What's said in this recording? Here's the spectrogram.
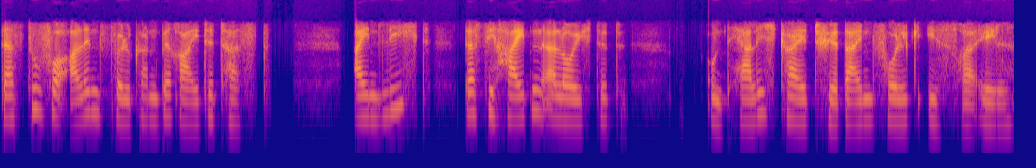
das du vor allen Völkern bereitet hast ein Licht, das die Heiden erleuchtet und Herrlichkeit für dein Volk Israel.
